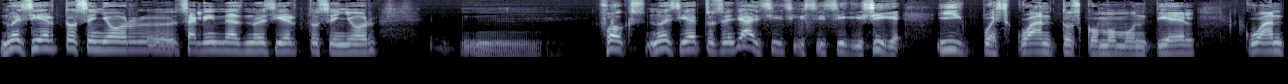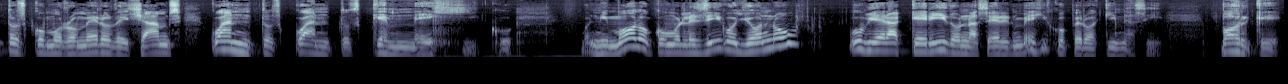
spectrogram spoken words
No es cierto, señor Salinas, no es cierto, señor mm, Fox, no es cierto, ya, sí, sí, sí, sigue, sigue. Y pues cuántos como Montiel, cuántos como Romero de Champs, cuántos, cuántos, que México. Ni modo, como les digo, yo no hubiera querido nacer en México, pero aquí nací. Porque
